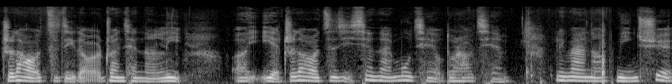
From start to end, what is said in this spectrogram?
知道自己的赚钱能力，呃，也知道自己现在目前有多少钱。另外呢，明确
